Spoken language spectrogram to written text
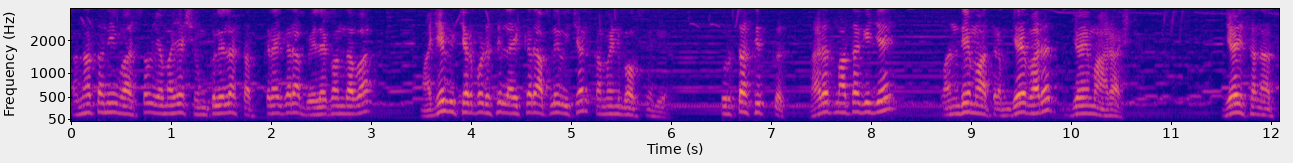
सनातनी वास्तव या माझ्या शृंखलेला सबस्क्राईब करा बेल आयकॉन दाबा. माझे विचार पडसे लाईक करा आपले विचार कमेंट बॉक्समध्ये तुर्तास इतकंच भारत माता की जय. वंदे मातरम. जय भारत जय महाराष्ट्र. जय सनातन.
